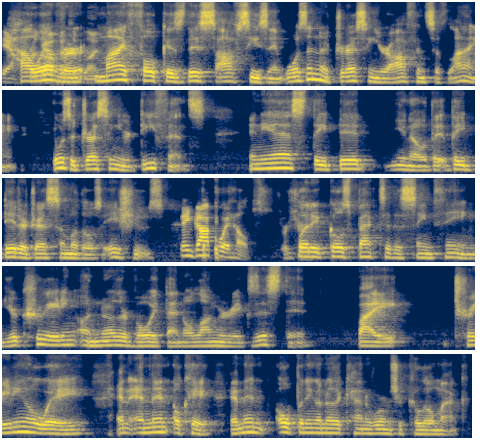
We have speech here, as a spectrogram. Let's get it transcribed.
Yeah. for the offensive However, my focus this offseason wasn't addressing your offensive line. It was addressing your defense. And yes, they did, you know, they, they did address some of those issues. And Ngakoue helps for sure. But it goes back to the same thing. You're creating another void that no longer existed by trading away and and then okay, and then opening another can of worms your Khalil Mack.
